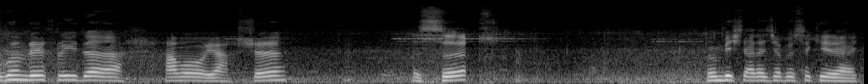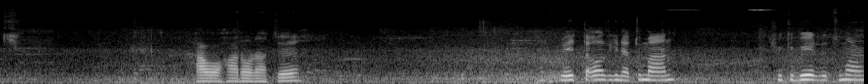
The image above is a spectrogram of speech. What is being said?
bugun Dehlida havo yaxshi issiq. 15 daraja bo'lsa kerak. Havo harorati. Bu yerda ozgina tuman. Chunki bu yerda tuman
